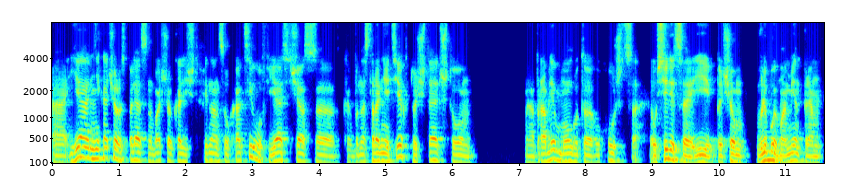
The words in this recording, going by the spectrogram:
А, я не хочу распыляться на большое количество финансовых активов. Я сейчас э, как бы на стороне тех, кто считает, что э, проблемы могут ухудшиться, усилиться, и причем в любой момент прям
